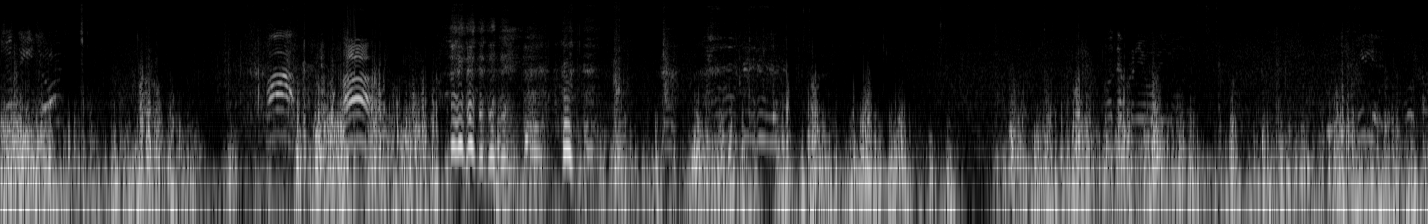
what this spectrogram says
Что ты идешь? Пап, А! вот я про него имел. Или вот так.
